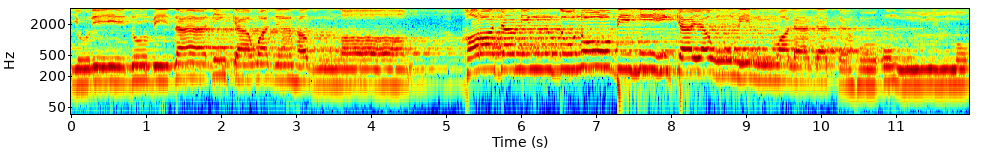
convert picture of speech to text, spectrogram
يريد بذلك وجه الله خرج من ذنوبه كيوم ولدته أمه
